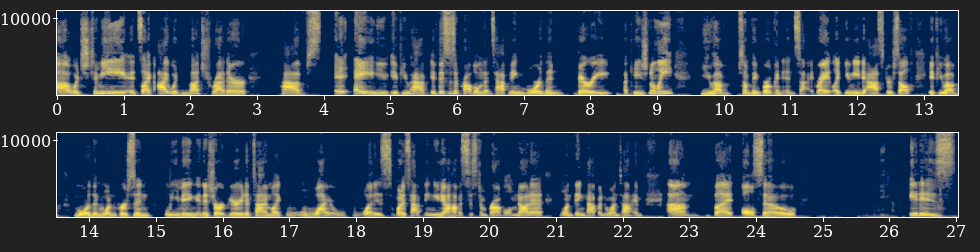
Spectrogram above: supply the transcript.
Uh, which to me, it's like I would much rather have a, you, if you have if this is a problem that's happening more than very occasionally you have something broken inside, right? Like you need to ask yourself if you have more than one person leaving in a short period of time, like why, what is, what is happening? You now have a system problem, not a one thing happened one time. Um, but also it is,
